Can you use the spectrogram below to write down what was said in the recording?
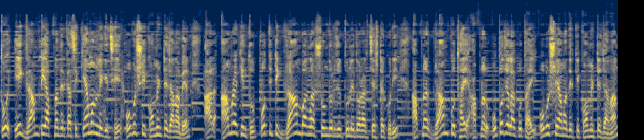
তো এই গ্রামটি আপনাদের কাছে কেমন লেগেছে অবশ্যই কমেন্টে জানাবেন। আর আমরা কিন্তু প্রতিটি গ্রাম বাংলার সৌন্দর্য তুলে ধরার চেষ্টা করি। আপনার গ্রাম কোথায়, আপনার উপজেলা কোথায়, অবশ্যই আমাদেরকে কমেন্টে জানান।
